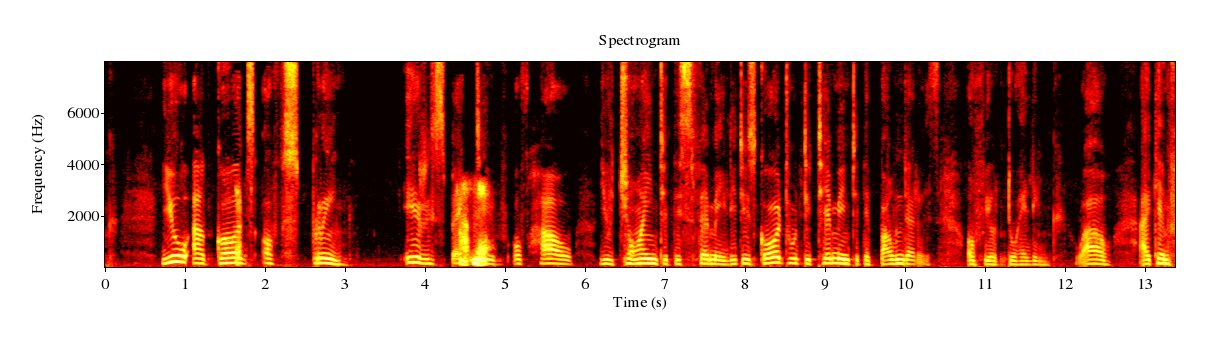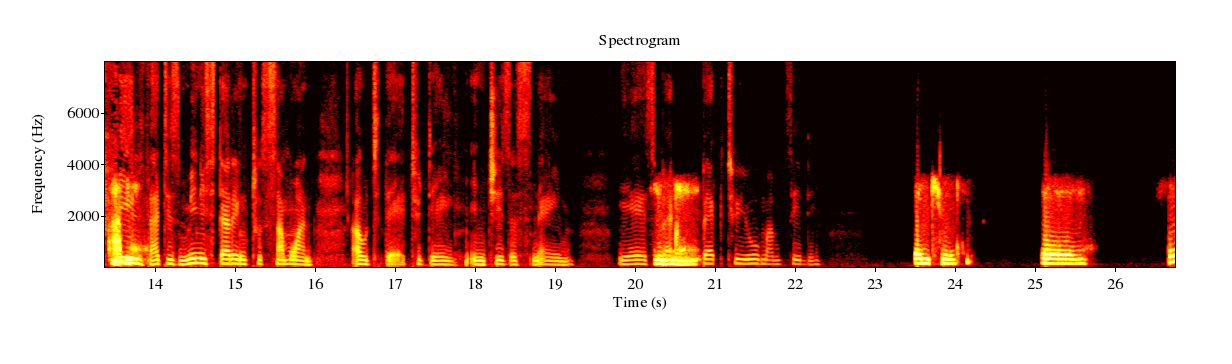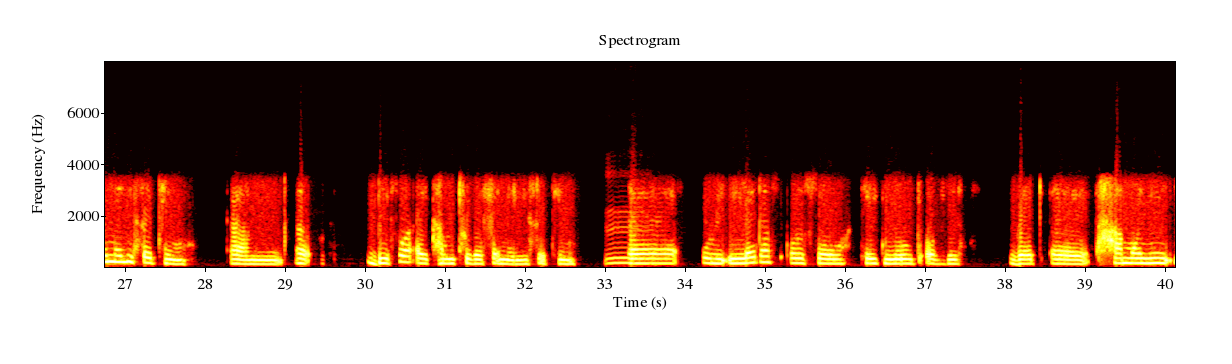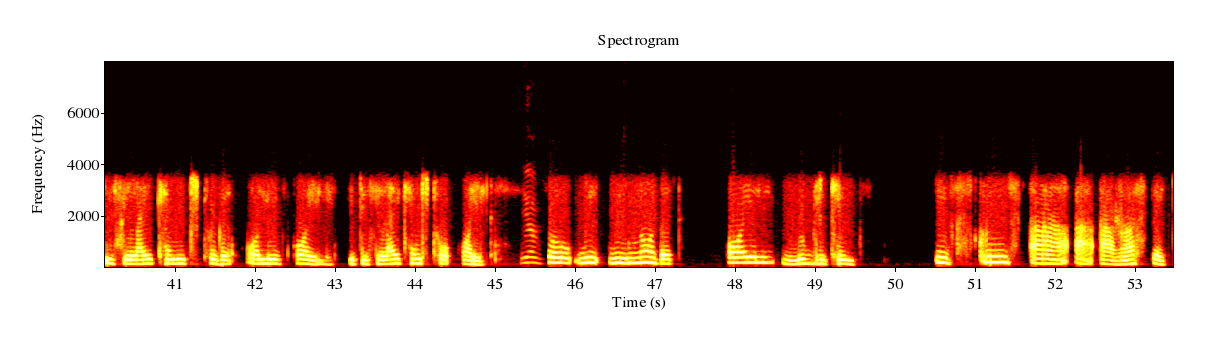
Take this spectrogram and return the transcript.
You are God's offspring, irrespective of how you joined this family. It is God who determined the boundaries of your dwelling. Wow. I can feel that is ministering to someone out there today in Jesus' name. Yes, back, back to you, Mam Tsidi. Thank you. Uh, family setting, um, uh, before I come to the family setting, mm. uh, let us also take note of this that uh, harmony is likened to the olive oil. It is likened to oil. Yeah. So we, we know that oil lubricates. If screws are, are, are rusted,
